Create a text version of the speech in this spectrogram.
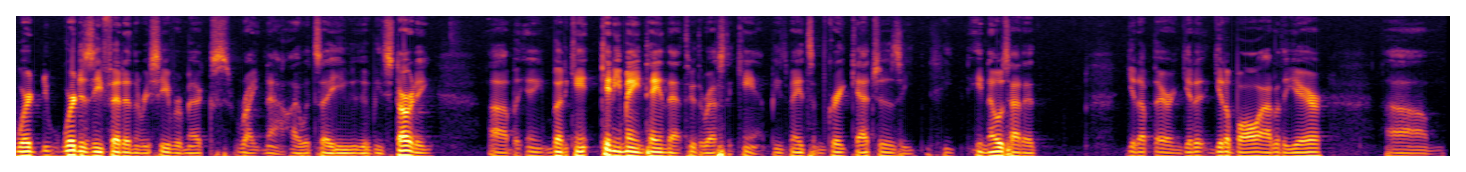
where where does he fit in the receiver mix right now? I would say he would be starting, uh, but but can can he maintain that through the rest of camp? He's made some great catches. He he, he knows how to get up there and get it get a ball out of the air. Um,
